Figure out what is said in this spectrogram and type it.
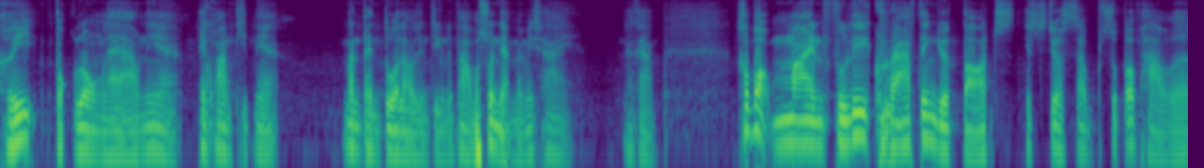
เฮ้ยตกลงแล้วเนี่ยไอความคิดเนี่ยมันเป็นตัวเราจริงๆหรือเปล่าเพราะส่วนใหญ่มันไม่ใช่นะครับเขาบอก mindfully crafting your thoughts is your superpower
